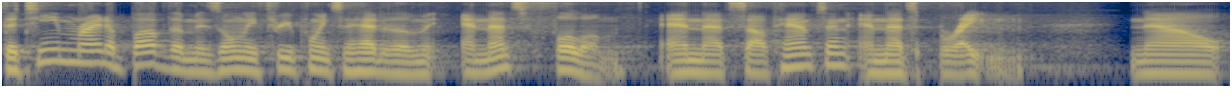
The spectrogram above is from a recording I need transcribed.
the team right above them is only three points ahead of them, and that's Fulham, and that's Southampton, and that's Brighton. Now,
